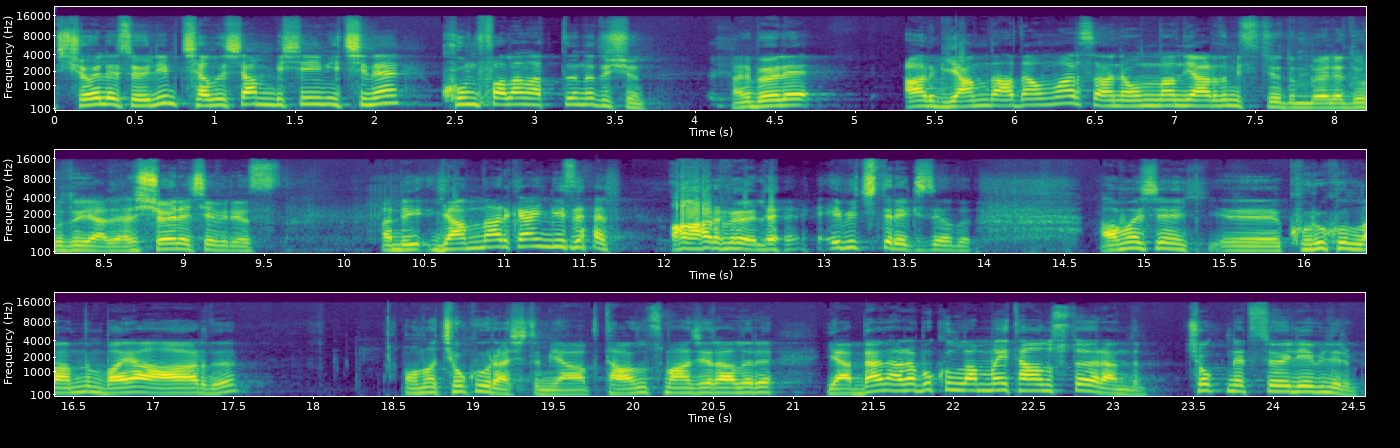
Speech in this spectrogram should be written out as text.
şöyle söyleyeyim çalışan bir şeyin içine kum falan attığını düşün. Hani böyle yanda adam varsa hani ondan yardım istiyordum böyle durduğu yerde. Yani şöyle çeviriyorsun. Hani yanlarken güzel. Ağır böyle. M3 direksiyonu. Ama şey e, kuru kullandım bayağı ağırdı. Ona çok uğraştım ya. Taunus maceraları. Ya ben araba kullanmayı Taunus'ta öğrendim. Çok net söyleyebilirim.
